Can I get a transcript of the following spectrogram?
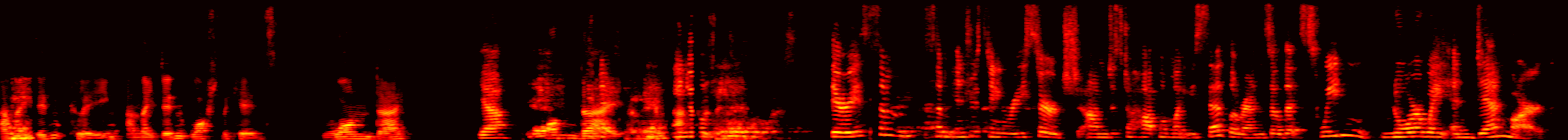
and they didn't clean and they didn't wash the kids one day. Yeah. One day. You know, there is some some interesting research, um, just to hop on what you said, Lorenzo, that Sweden, Norway, and Denmark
